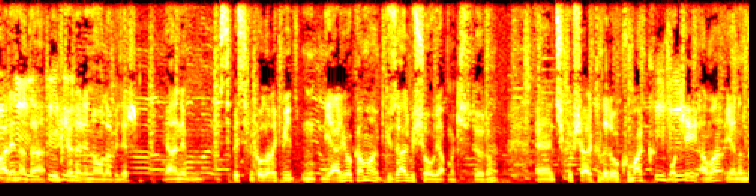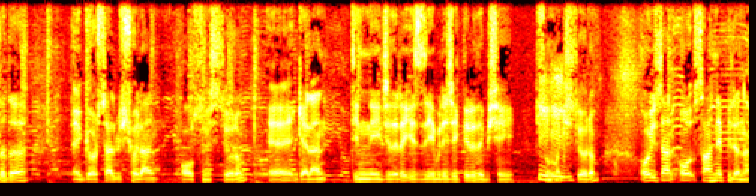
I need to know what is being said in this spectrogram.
arenada, Ülker Arena olabilir. Yani spesifik olarak bir yer yok ama güzel bir şov yapmak istiyorum. Ee, çıkıp şarkıları okumak okey ama yanında da e, görsel bir şölen olsun istiyorum. E, gelen dinleyicilere izleyebilecekleri de bir şey sunmak istiyorum. O yüzden o sahne planı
